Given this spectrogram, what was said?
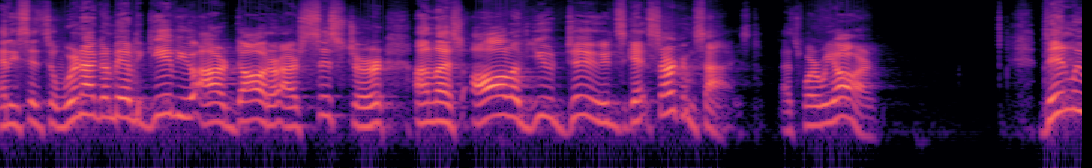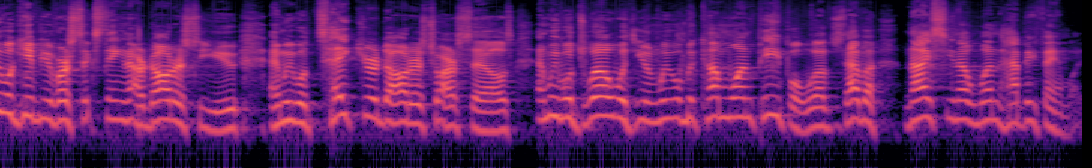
And he said, So we're not going to be able to give you our daughter, our sister, unless all of you dudes get circumcised. That's where we are. Then we will give you, verse 16, our daughters to you, and we will take your daughters to ourselves, and we will dwell with you, and we will become one people. We'll just have a nice, you know, one happy family.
